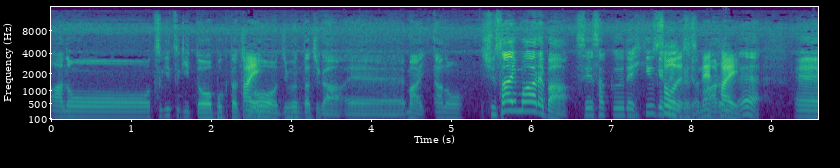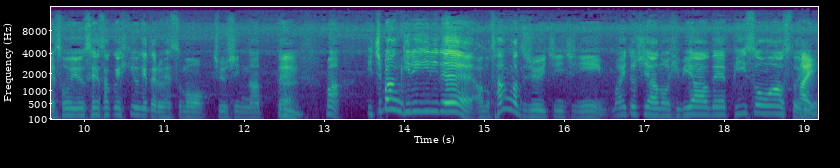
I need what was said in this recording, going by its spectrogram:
あのー次々と僕たちも自分たちが、えーまあ、あの主催もあれば制作で引き受けてるフェそうですよね。スもあるのではいえーそういう制作引き受けてるフェスも中止になって、うん。まあ、一番ギリギリであの3月11日に毎年あの日比谷でピース・オン・アースという、はい。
